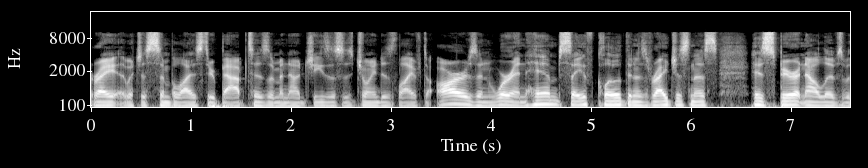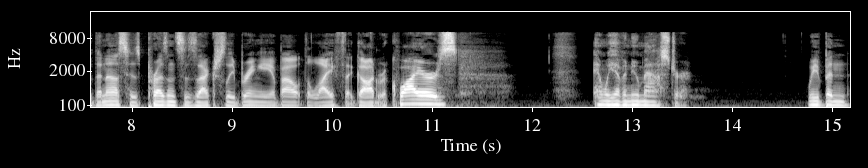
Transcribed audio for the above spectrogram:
right? Which is symbolized through baptism. And now Jesus has joined his life to ours, and we're in him, safe, clothed in his righteousness. His spirit now lives within us. His presence is actually bringing about the life that God requires. And we have a new master. We've been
